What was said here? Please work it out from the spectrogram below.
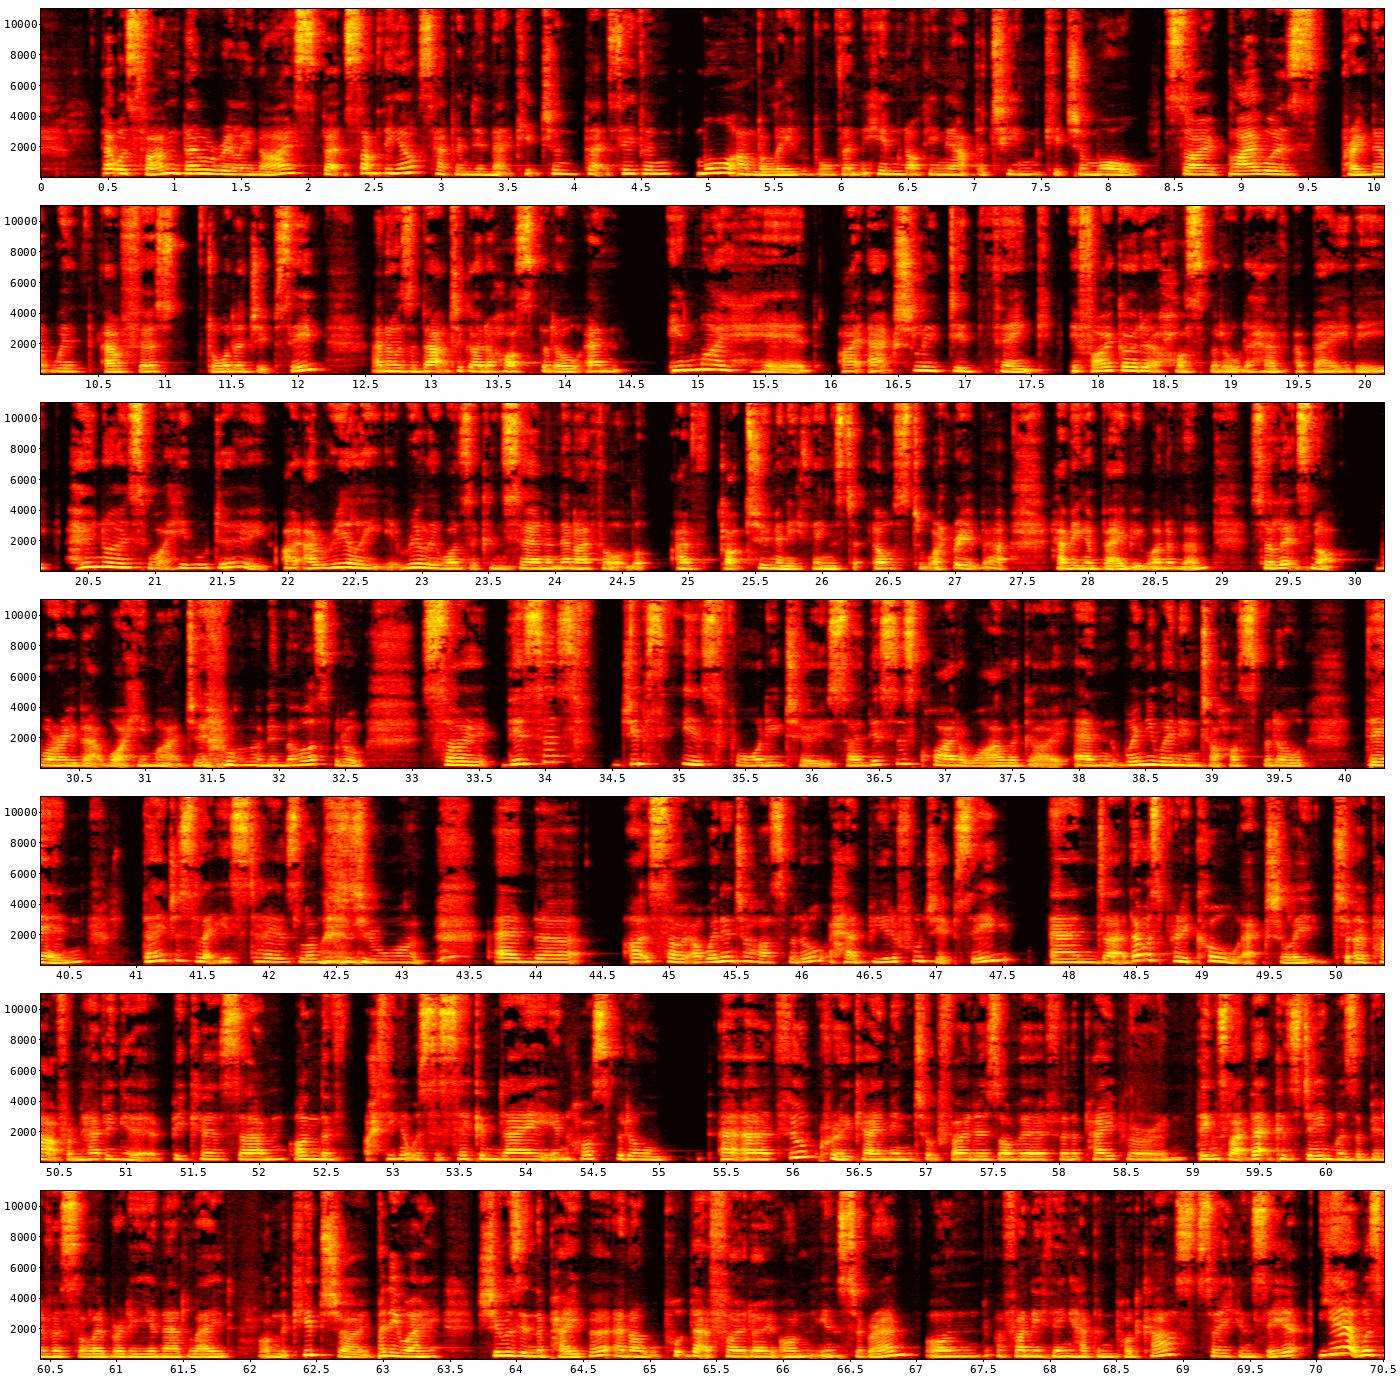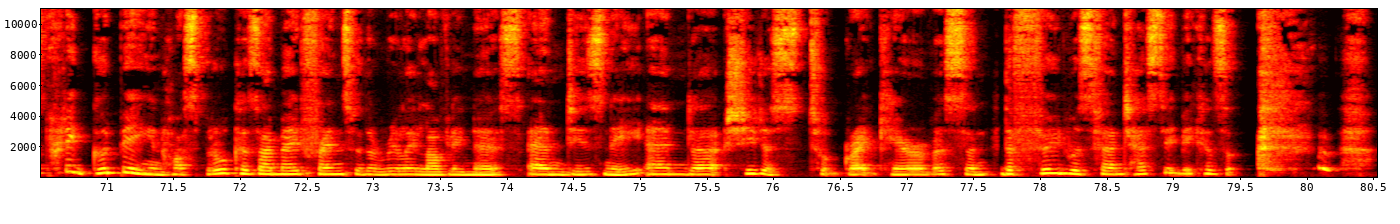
That was fun. They were really nice, but something else happened in that kitchen that's even more unbelievable than him knocking out the tin kitchen wall. So I was pregnant with our first daughter, Gypsy, and I was about to go to hospital. And in my head, I actually did think if I go to hospital to have a baby, who knows what he will do? I, I, really, it really was a concern. And then I thought, look, I've got too many things to, else to worry about having a baby, one of them. So let's not worry about what he might do while I'm in the hospital. So this is Gypsy is 42, so this is quite a while ago. And when you went into hospital, then they just let you stay as long as you want. And uh, uh, so I went into hospital, had beautiful Gypsy, and uh, that was pretty cool actually to, apart from having her because um, on the i think it was the second day in hospital a, film crew came in, took photos of her for the paper and things like that, because Deane was a bit of a celebrity in Adelaide on the kids show. Anyway, she was in the paper, and I will put that photo on Instagram on a funny thing happened podcast, so you can see it. Yeah, it was pretty good being in hospital because I made friends with a really lovely nurse and Disney, and uh, she just took great care of us, and the food was fantastic because.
